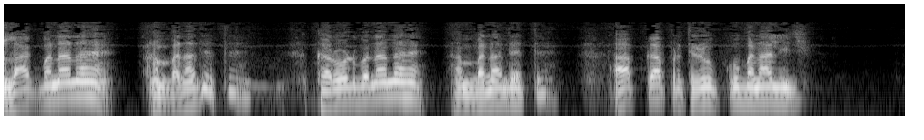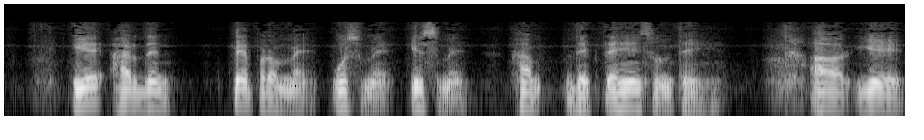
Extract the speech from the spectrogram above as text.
लाख बनाना है हम बना देते हैं। करोड़ बनाना है हम बना देते हैं। आपका प्रतिरूप को बना लीजिए। ये हर दिन पेपरों में उसमें इसमें हम देखते हैं सुनते हैं। और ये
